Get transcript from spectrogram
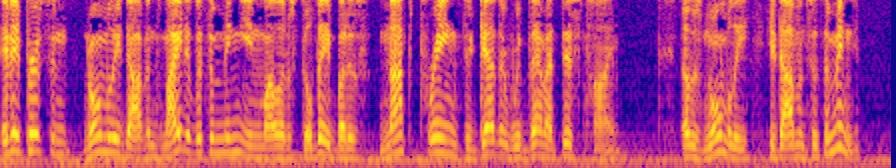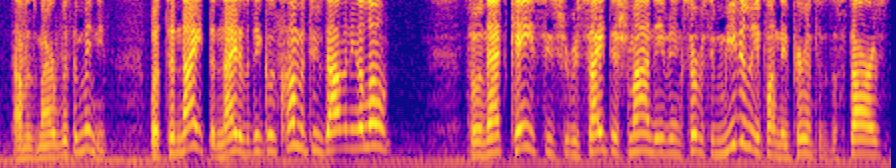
if a person normally davens Ma'ariv with a minyan while it is still day, but is not praying together with them at this time, in other words, normally he davens with a minyan, davens Ma'ariv with a minyan. But tonight, the night of Tikkun Chametz, he's davening alone. So in that case, he should recite the Shema in the evening service immediately upon the appearance of the stars,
